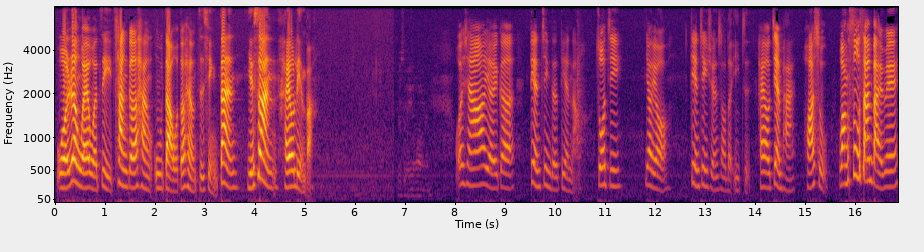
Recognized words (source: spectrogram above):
我认为我自己唱歌和舞蹈我都很有自信，但也算还有脸吧。我想要有一个电竞的电脑桌机，要有电竞选手的椅子，还有键盘、滑鼠、网速三百咩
